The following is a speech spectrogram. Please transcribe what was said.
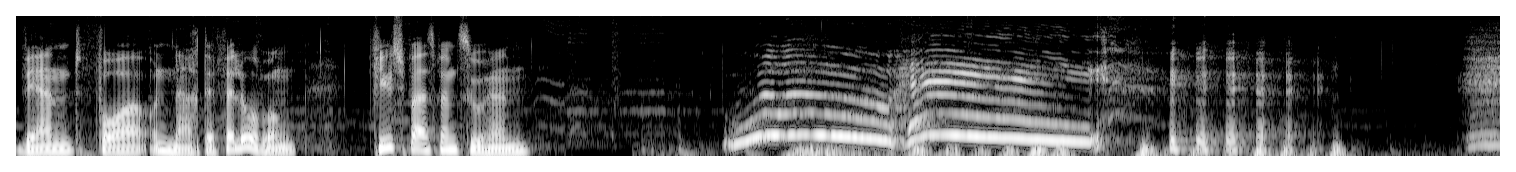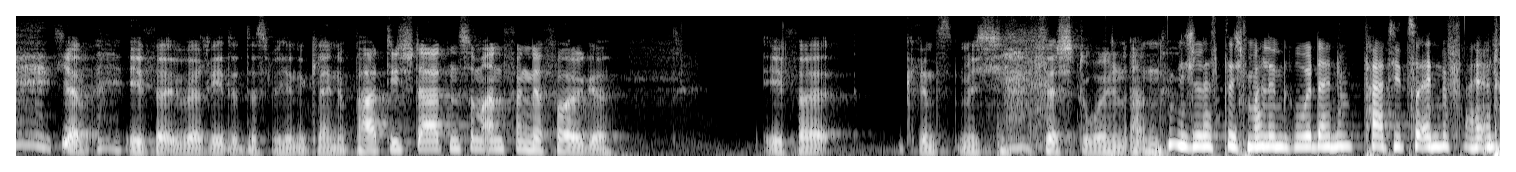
während, vor und nach der Verlobung. Viel Spaß beim Zuhören. Woo, hey! ich habe Eva überredet, dass wir hier eine kleine Party starten zum Anfang der Folge. Eva grinst mich verstohlen an. Ich lasse dich mal in Ruhe deine Party zu Ende feiern.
